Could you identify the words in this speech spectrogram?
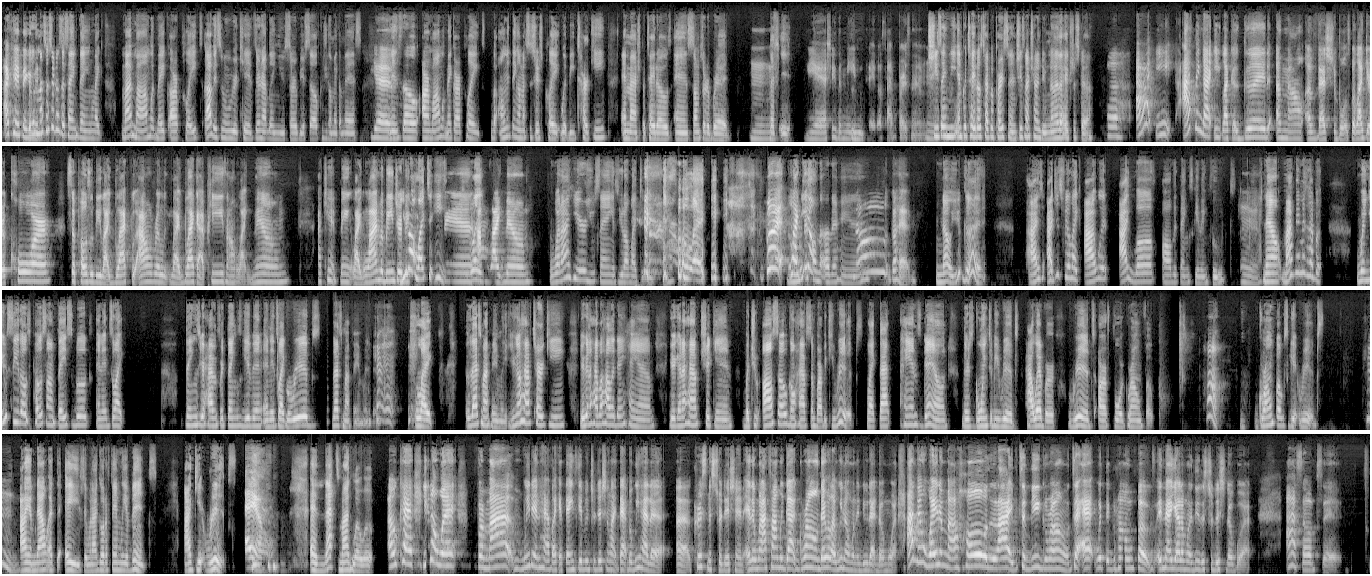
I can't think of it. my sister does the same thing. Like my mom would make our plates. Obviously, when we were kids, they're not letting you serve yourself because you're gonna make a mess. Yes. And so our mom would make our plates. The only thing on my sister's plate would be turkey and mashed potatoes and some sort of bread. Mm, That's it. yeah, she's a meat and Mm. potatoes type of person. Mm. She's a meat and potatoes type of person. She's not trying to do none of that extra stuff. Uh, I eat. I think I eat like a good amount of vegetables, but like your core supposed to be like black food. I don't really like black eyed peas. I don't like them. I can't think like lima beans. You're You don't like to eat. fan. I like- don't like them. What I hear you saying is you don't like to eat. like, But like me this- on the other hand, no, go ahead. no, you're good. I I just feel like I would. I love all the Thanksgiving foods. Mm. Now, my family type of when you see those posts on Facebook and it's like things you're having for Thanksgiving and it's like ribs, that's my family. Like that's my family. You're gonna have turkey, you're gonna have a holiday ham, you're gonna have chicken, but you also gonna have some barbecue ribs. Like that hands down, there's going to be ribs. However, ribs are for grown folk. Huh. Grown folks get ribs. Hmm. I am now at the age that when I go to family events, I get ribs. Damn. And that's my glow up. Okay. You know what? For my, we didn't have like a Thanksgiving tradition like that, but we had a, a Christmas tradition. And then when I finally got grown, they were like, we don't want to do that no more. I've been waiting my whole life to be grown, to act with the grown folks. And now y'all don't want to do this tradition no more. I'm so upset.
